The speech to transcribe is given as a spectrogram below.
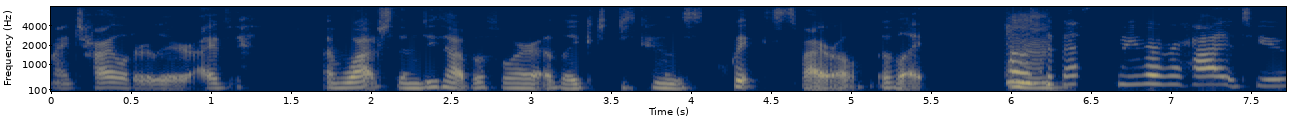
my child earlier i've i've watched them do that before of like just kind of this quick spiral of like that was mm-hmm. the best we've ever had to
